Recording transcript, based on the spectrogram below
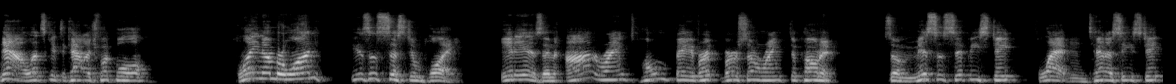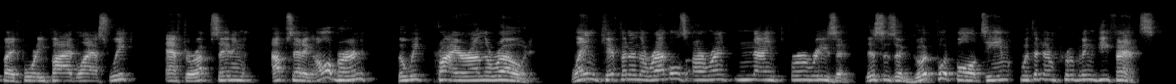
Now let's get to college football. Play number one is a system play. It is an unranked home favorite versus a ranked opponent. So Mississippi State flattened Tennessee State by 45 last week after upsetting, upsetting Auburn the week prior on the road. Lane Kiffin and the Rebels are ranked ninth for a reason. This is a good football team with an improving defense.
